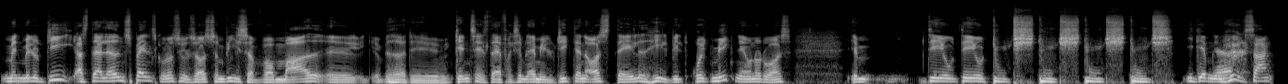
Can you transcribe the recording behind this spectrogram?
men melodi, altså der er lavet en spansk undersøgelse også, som viser, hvor meget øh, hvad hedder det, gentagelse der er for eksempel af melodik, den er også dalet helt vildt. Rytmik nævner du også. Jamen, det er jo, det er jo duts, duts, duts, duts, igennem. Ja. en hel sang.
